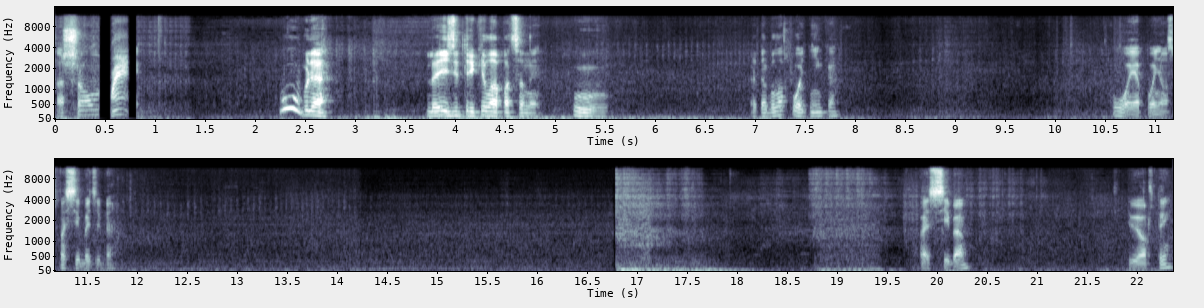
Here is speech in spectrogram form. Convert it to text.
Пошел. У, бля. Бля, изи 3 килла, пацаны. У. Это было потненько. О, я понял, спасибо тебе. Спасибо. Четвертый.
